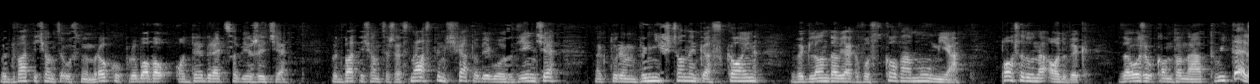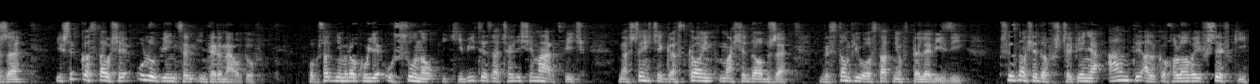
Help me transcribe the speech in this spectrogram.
W 2008 roku próbował odebrać sobie życie. W 2016 świat obiegło zdjęcie, na którym wyniszczony Gascoigne wyglądał jak woskowa mumia. Poszedł na odwyk, założył konto na Twitterze i szybko stał się ulubieńcem internautów. W poprzednim roku je usunął i kibice zaczęli się martwić. Na szczęście Gascoigne ma się dobrze. Wystąpił ostatnio w telewizji. Przyznał się do wszczepienia antyalkoholowej wszywki.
